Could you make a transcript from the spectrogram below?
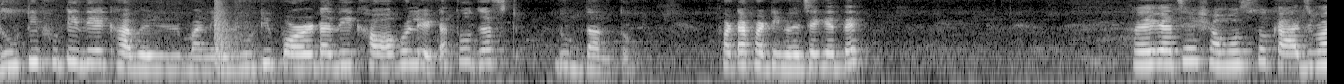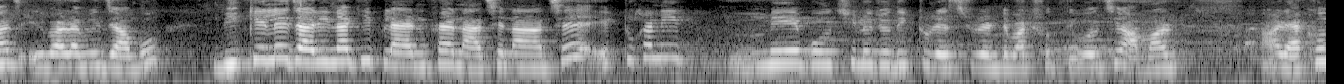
রুটি ফুটি দিয়ে খাবে মানে রুটি পরোটা দিয়ে খাওয়া হলে এটা তো জাস্ট দুর্দান্ত। ফাটাফাটি হয়েছে খেতে। হয়ে গেছে সমস্ত কাজ মাজ এবার আমি যাব বিকেলে জানি না কি প্ল্যান ফ্যান আছে না আছে। একটুখানি মেয়ে বলছিল যদি একটু রেস্টুরেন্টে বাট সত্যি বলছি আমার, আর এখন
